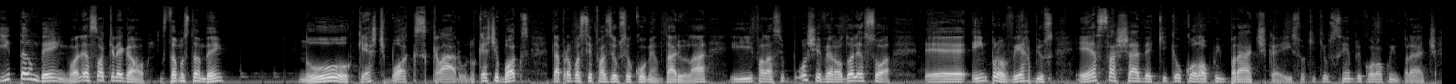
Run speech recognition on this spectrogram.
e também, olha só que legal, estamos também no Castbox, claro. No Castbox dá para você fazer o seu comentário lá e falar assim: Poxa, Everaldo, olha só, é, em Provérbios, é essa chave aqui que eu coloco em prática, é isso aqui que eu sempre coloco em prática.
